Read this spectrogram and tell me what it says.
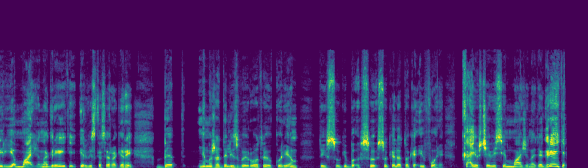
ir jie mažina greitį ir viskas yra gerai, bet nemaža dalis vairuotojų, kuriem tai sugeba, su, sukelia tokią euforiją. Ką jūs čia visi mažinate greitį,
